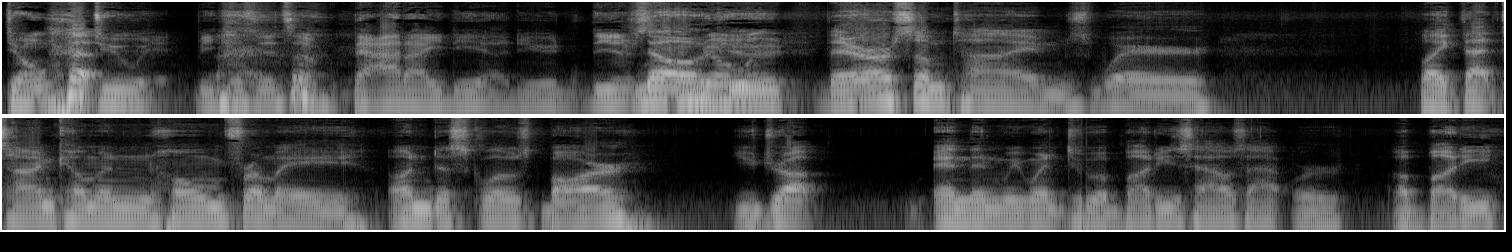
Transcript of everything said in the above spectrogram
don't do it because it's a bad idea, dude. There's No, way- dude. There are some times where Like that time coming home from a undisclosed bar, you drop, and then we went to a buddy's house at or a buddy,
